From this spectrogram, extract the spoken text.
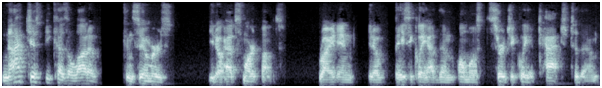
not just because a lot of consumers, you know, have smartphones, right? And, you know, basically have them almost surgically attached to them,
